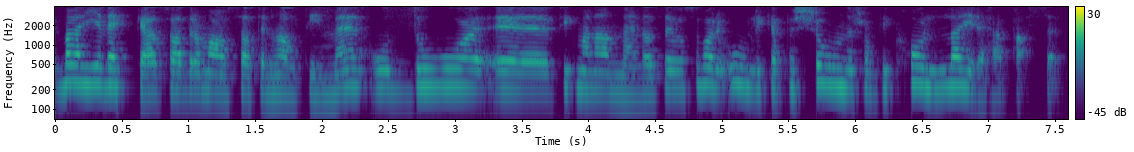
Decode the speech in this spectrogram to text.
varje vecka så hade de avsatt en halvtimme och då eh, fick man anmäla sig och så var det olika personer som fick hålla i det här passet.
